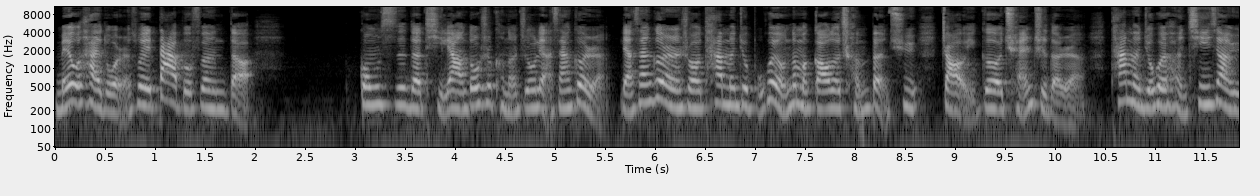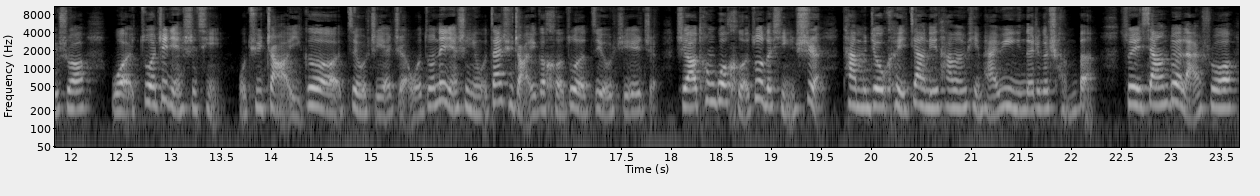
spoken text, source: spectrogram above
没有太多人，所以大部分的。公司的体量都是可能只有两三个人，两三个人的时候，他们就不会有那么高的成本去找一个全职的人，他们就会很倾向于说，我做这件事情，我去找一个自由职业者；我做那件事情，我再去找一个合作的自由职业者。只要通过合作的形式，他们就可以降低他们品牌运营的这个成本。所以相对来说，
